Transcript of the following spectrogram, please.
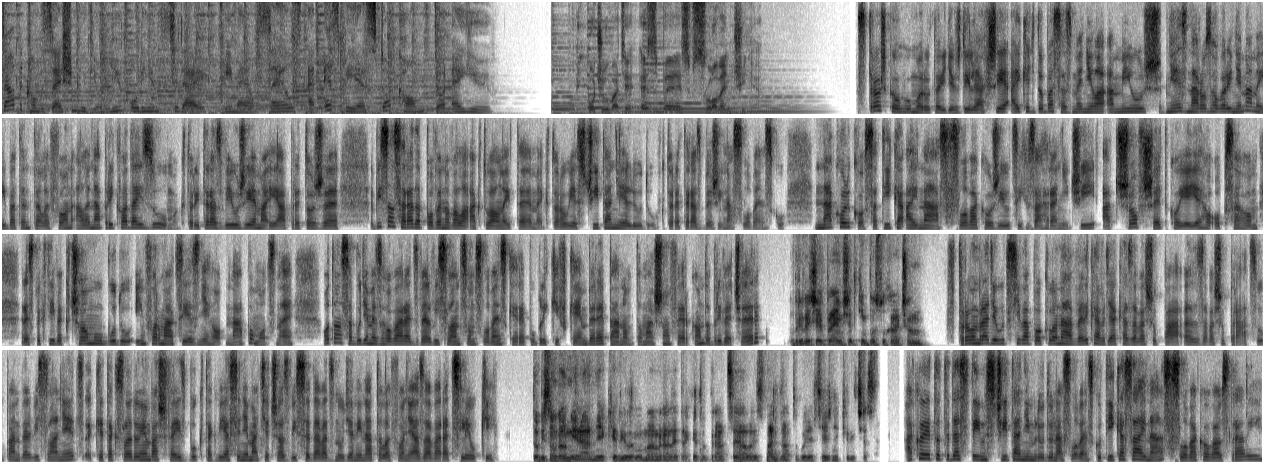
Start the conversation with your new audience today. Email sales at sbs.com.au. Počúvate SBS v Slovenčine. S troškou humoru to ide vždy ľahšie, aj keď doba sa zmenila a my už dnes na rozhovory nemáme iba ten telefón, ale napríklad aj Zoom, ktorý teraz využijem aj ja, pretože by som sa rada povenovala aktuálnej téme, ktorou je sčítanie ľudu, ktoré teraz beží na Slovensku. Nakoľko sa týka aj nás, Slovákov žijúcich v zahraničí a čo všetko je jeho obsahom, respektíve k čomu budú informácie z neho nápomocné, o tom sa budeme zhovárať s veľvyslancom Slovenskej republiky v Kembere, pánom Tomášom Ferkom. Dobrý večer. Dobrý večer prajem všetkým poslucháčom. V prvom rade úctivá poklona a veľká vďaka za vašu, pá- za vašu prácu, pán veľvyslanec. Keď tak sledujem váš Facebook, tak vy asi nemáte čas vysedávať znudený na telefóne a zavárať slivky. To by som veľmi rád niekedy, lebo mám rád aj takéto práce, ale snáď na to bude tiež niekedy čas. Ako je to teda s tým sčítaním ľudu na Slovensku? Týka sa aj nás, Slovákov v Austrálii?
